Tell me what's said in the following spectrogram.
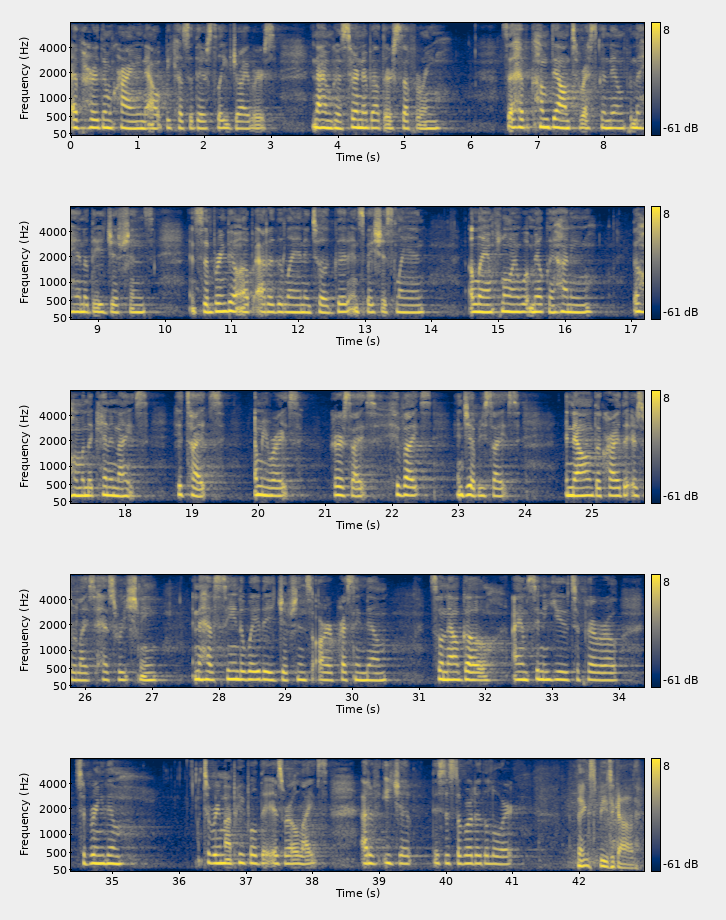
I've heard them crying out because of their slave drivers, and I am concerned about their suffering. So I have come down to rescue them from the hand of the Egyptians and to bring them up out of the land into a good and spacious land, a land flowing with milk and honey, the home of the Canaanites, Hittites, Amorites, Perizzites, Hivites, and Jebusites. And now the cry of the Israelites has reached me, and I have seen the way the Egyptians are oppressing them. So now go, I am sending you to Pharaoh to bring them, to bring my people, the Israelites, out of Egypt this is the word of the Lord. Thanks be to God.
